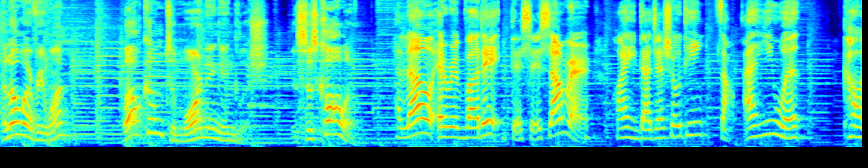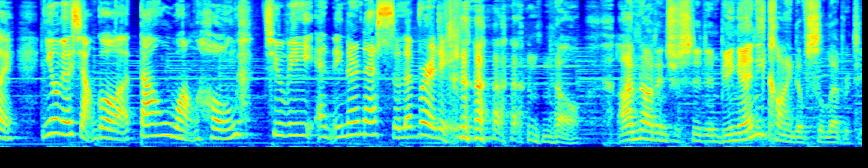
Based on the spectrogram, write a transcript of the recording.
Hello, everyone. Welcome to Morning English. This is Colin. Hello, everybody. This is Summer. 欢迎大家收听早安英文。Colin，你有没有想过当网红？To be an internet celebrity？ no, I'm not interested in being any kind of celebrity.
